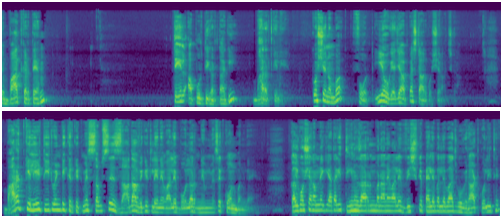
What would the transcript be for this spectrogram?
जब बात करते हैं हम तेल आपूर्तिकर्ता की, भारत के लिए। क्वेश्चन नंबर फोर्थ ये हो गया जी आपका स्टार क्वेश्चन आज का। भारत के लिए टी ट्वेंटी क्रिकेट में सबसे ज़्यादा विकेट लेने वाले बॉलर निम्न में से कौन बन गए कल क्वेश्चन हमने किया था कि तीन हज़ार रन बनाने वाले विश्व के पहले बल्लेबाज वो विराट कोहली थे।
